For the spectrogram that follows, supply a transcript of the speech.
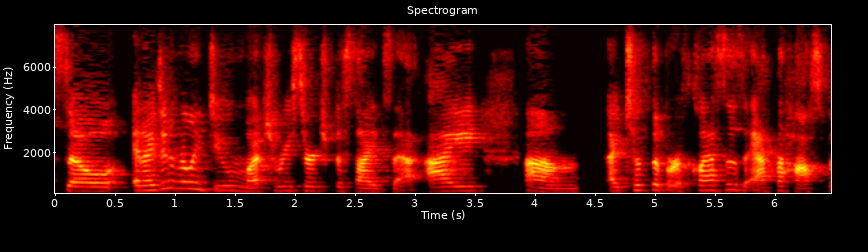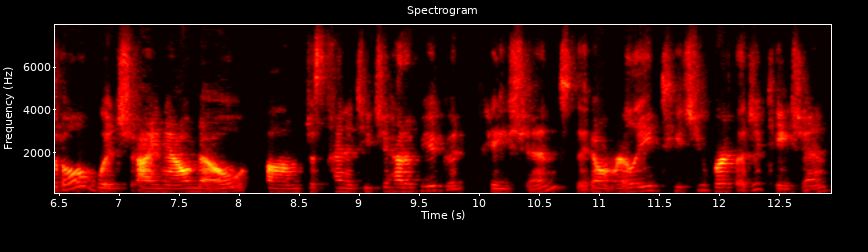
So, and I didn't really do much research besides that. I um, I took the birth classes at the hospital, which I now know um, just kind of teach you how to be a good patient. They don't really teach you birth education,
